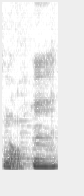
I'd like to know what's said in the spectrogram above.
真的哦。嗯。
